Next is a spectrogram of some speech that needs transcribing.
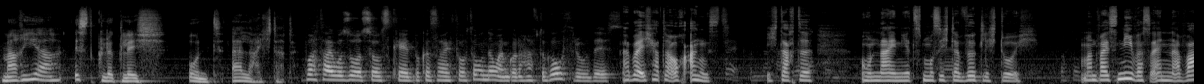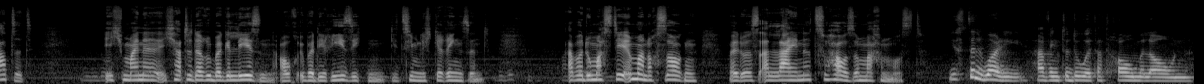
Maria ist glücklich und erleichtert. Also Aber ich hatte auch Angst. Ich dachte, oh nein, jetzt muss ich da wirklich durch. Man weiß nie, was einen erwartet. Ich meine, ich hatte darüber gelesen, auch über die Risiken, die ziemlich gering sind. Aber du machst dir immer noch Sorgen, weil du es alleine zu Hause machen musst. You still worry having to do it at home alone.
